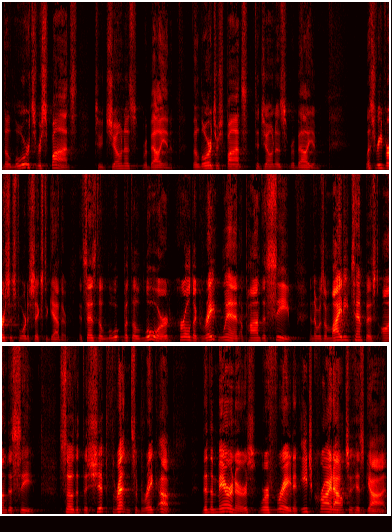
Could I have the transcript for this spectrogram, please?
the Lord's response to Jonah's rebellion. The Lord's response to Jonah's rebellion. Let's read verses 4 to 6 together. It says, the Lord, But the Lord hurled a great wind upon the sea, and there was a mighty tempest on the sea, so that the ship threatened to break up. Then the mariners were afraid, and each cried out to his God.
